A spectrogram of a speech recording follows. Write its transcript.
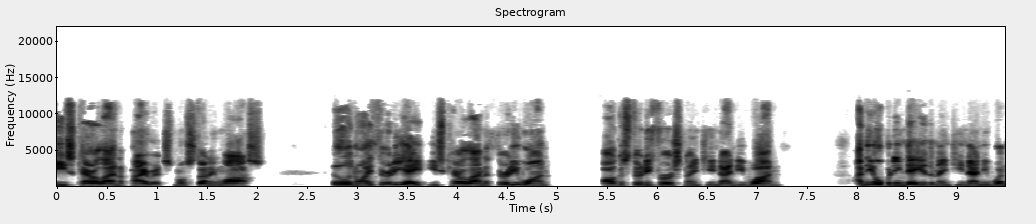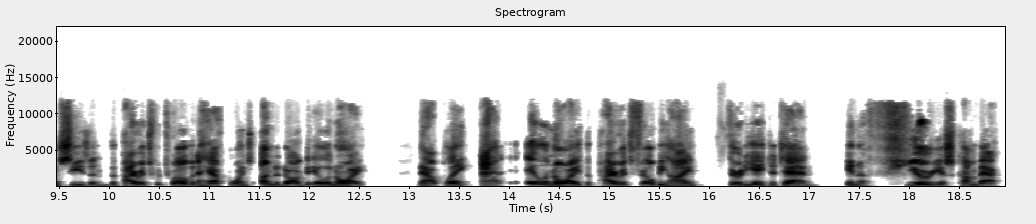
East Carolina Pirates, most stunning loss. Illinois 38, East Carolina 31, August 31st, 1991. On the opening day of the 1991 season, the Pirates were 12 and a half points underdog to Illinois. Now, playing at Illinois, the Pirates fell behind 38 to 10. In a furious comeback,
